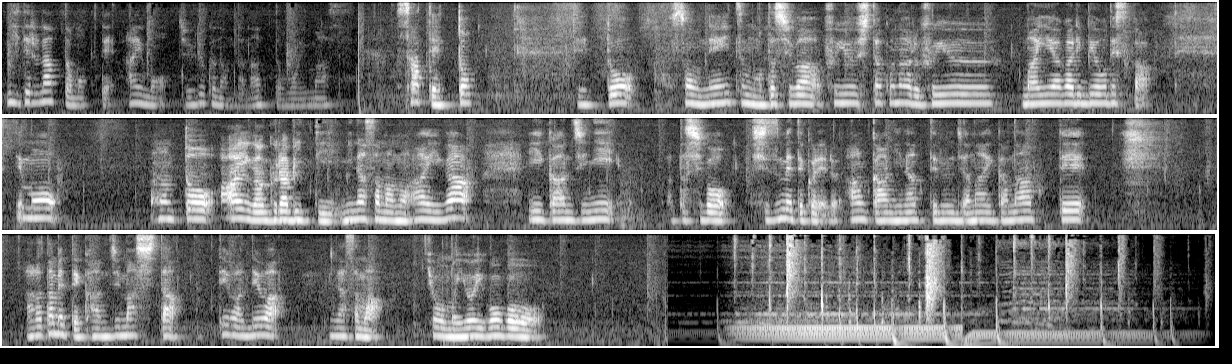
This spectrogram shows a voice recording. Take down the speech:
似てるなって思って愛も重力なんだなって思います。さてと。えっとそうねいつも私は浮遊したくなる冬舞い上がり病ですが。でも本当愛がグラビティ皆様の愛がいい感じに私を沈めてくれるアンカーになってるんじゃないかなって改めて感じました。ではでは皆様今日も良い午後を。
